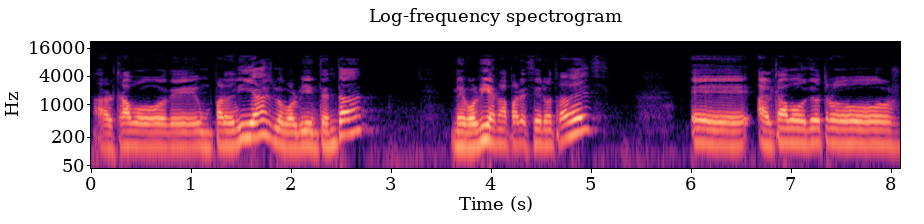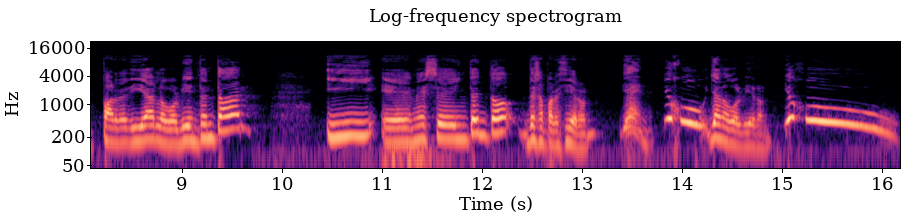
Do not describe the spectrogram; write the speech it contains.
Al cabo de un par de días lo volví a intentar me volvían a aparecer otra vez. Eh, al cabo de otros par de días lo volví a intentar y en ese intento desaparecieron. Bien, ¡yujú! Ya no volvieron. ¡Yujú!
